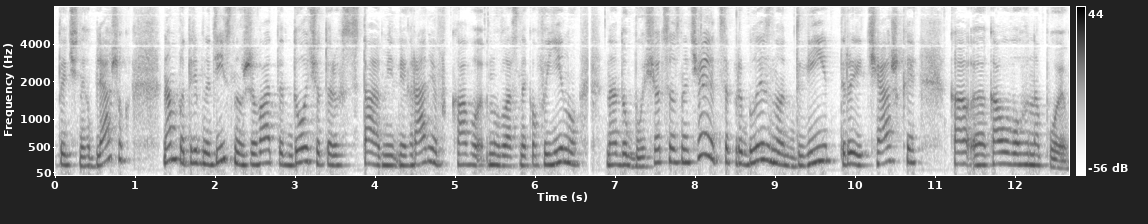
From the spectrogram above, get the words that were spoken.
атеросклеротичних бляшок, нам потрібно дійсно вживати до 400 мг каво, ну, власне, кофеїну на добу. Що це означає? Це приблизно 2-3 чашки е, кавового напою.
